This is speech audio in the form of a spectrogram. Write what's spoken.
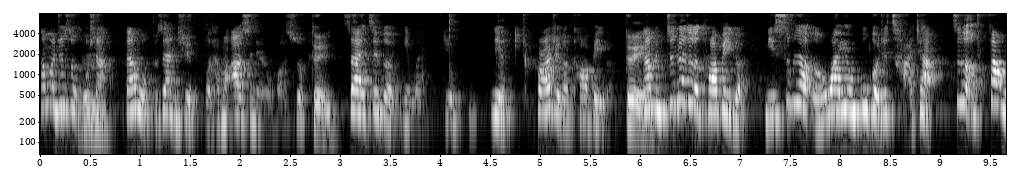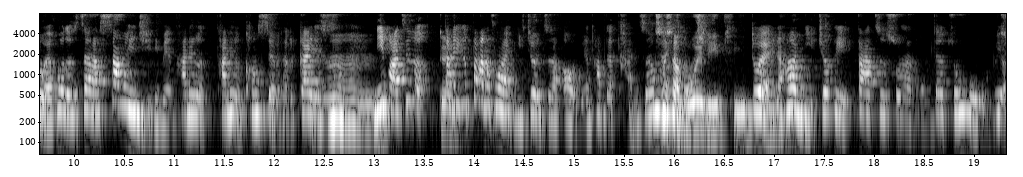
那么就是我想，当然我不是让你去补他们二十年的文化，是说对在这个你们有你 project topic，对。那么针对这个 topic，你是不是要额外用 Google 去查一下这个范围，或者是在它上一级里面，它那个它那个 concept 它的概念是什么？嗯嗯嗯。你把这个对。大一个大的范围，你就知道哦，原来他们在谈这么一个东西。对，嗯。然后你就可以大致说下，我们在中国我们有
